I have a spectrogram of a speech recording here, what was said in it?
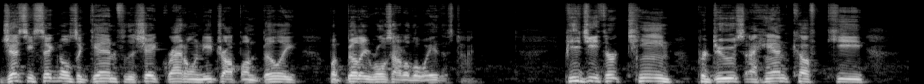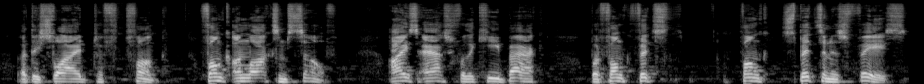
Jesse signals again for the shake, rattle, and knee drop on Billy, but Billy rolls out of the way this time. PG 13 produce a handcuff key that they slide to Funk. Funk unlocks himself. Ice asks for the key back, but Funk fits Funk spits in his face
